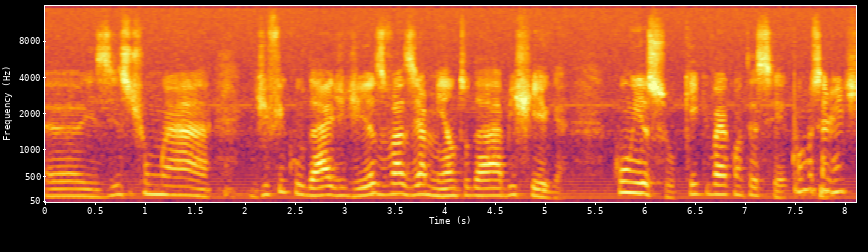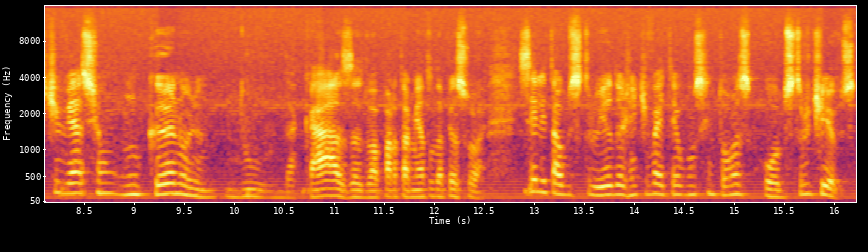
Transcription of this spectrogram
é, existe uma dificuldade de esvaziamento da bexiga. Com isso, o que, que vai acontecer? Como se a gente tivesse um, um cano do, da casa, do apartamento da pessoa. Se ele está obstruído, a gente vai ter alguns sintomas obstrutivos.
